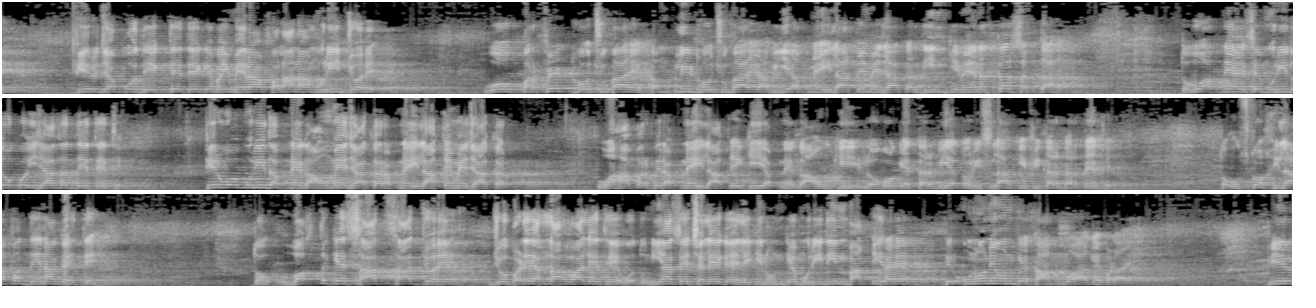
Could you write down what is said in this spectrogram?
फिर जब वो देखते थे कि भाई मेरा फलाना मुरीद जो है, वो परफेक्ट हो चुका है, कंप्लीट हो चुका है, अब ये अपने इलाके में जाकर दीन की मेहनत कर सकता है तो वो अपने ऐसे मुरीदों को इजाज़त देते थे। फिर वो मुरीद अपने गाँव में जाकर, अपने इलाके में जाकर, वहाँ पर फिर अपने इलाके की, अपने गाँव की लोगों के तरबियत और इसलाह की फ़िक्र करते थे। तो उसको खिलाफत देना कहते हैं। तो वक्त के साथ साथ जो है, जो बड़े अल्लाह वाले थे, वो दुनिया से चले गए, लेकिन उनके मुरीदीन बाकी रहे, फिर उन्होंने उनके काम को आगे बढ़ाए फिर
